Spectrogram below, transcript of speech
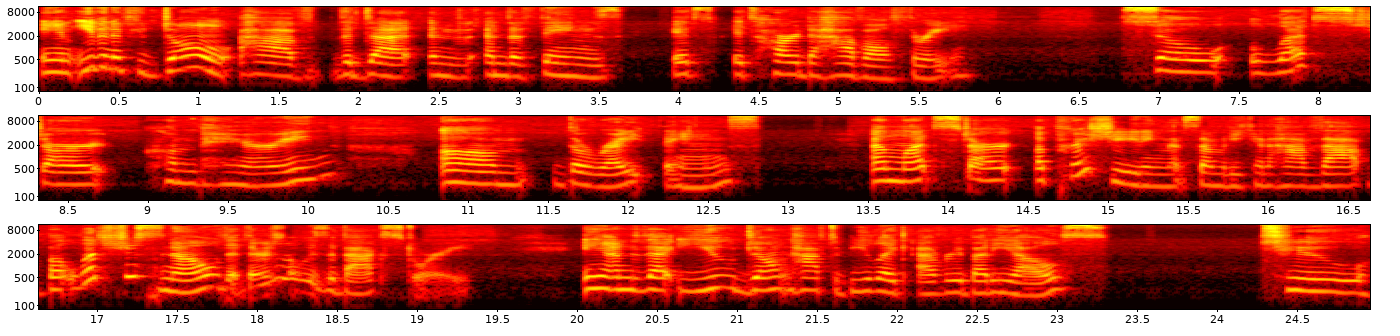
And even if you don't have the debt and and the things it's it's hard to have all three. So let's start comparing um, the right things and let's start appreciating that somebody can have that. But let's just know that there's always a backstory and that you don't have to be like everybody else to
